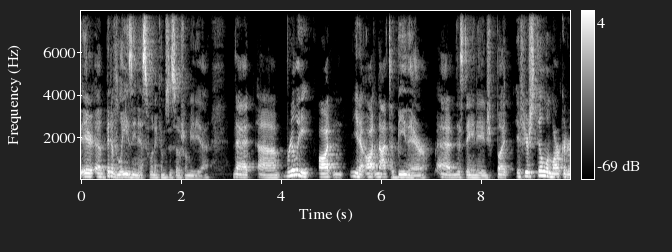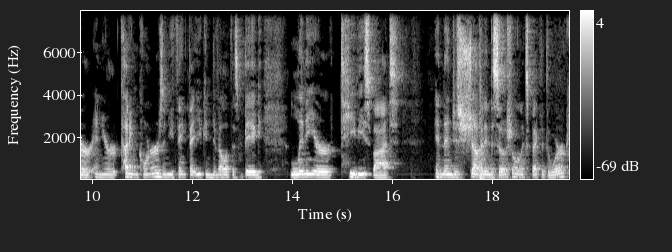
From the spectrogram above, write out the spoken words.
a bit of laziness when it comes to social media that uh, really ought you know ought not to be there at this day and age. But if you're still a marketer and you're cutting corners and you think that you can develop this big linear TV spot and then just shove it into social and expect it to work,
